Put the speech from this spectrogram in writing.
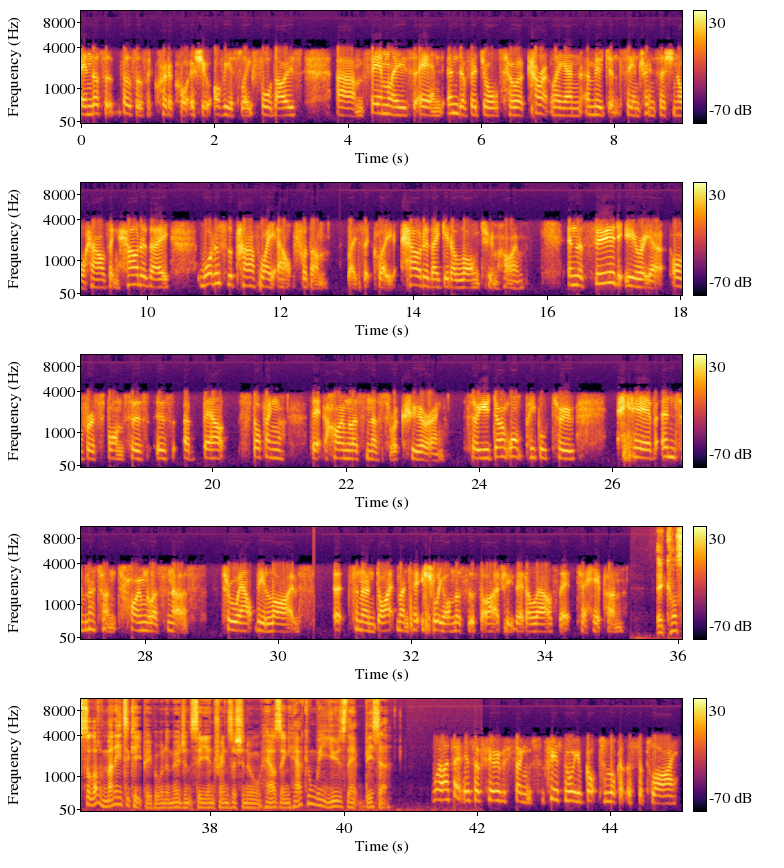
and this is, this is a critical issue, obviously, for those um, families and individuals who are currently in emergency and transitional housing. How do they, what is the pathway out for them, basically? How do they get a long term home? And the third area of responses is about stopping that homelessness recurring. So you don't want people to have intermittent homelessness throughout their lives. It's an indictment actually on the society that allows that to happen. It costs a lot of money to keep people in emergency and transitional housing. How can we use that better? Well, I think there's a few things. First of all, you've got to look at the supply,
